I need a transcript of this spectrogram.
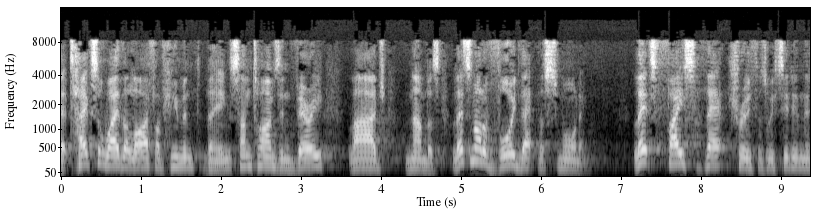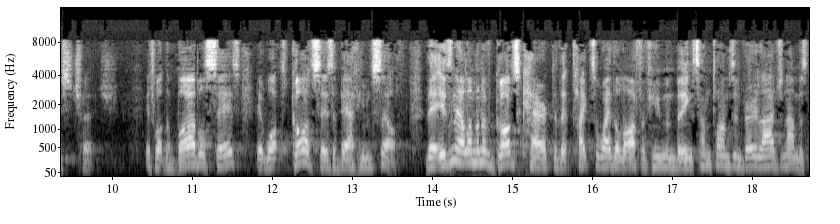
that takes away the life of human beings, sometimes in very large numbers. Let's not avoid that this morning. Let's face that truth as we sit in this church. It's what the Bible says, it's what God says about himself. There is an element of God's character that takes away the life of human beings, sometimes in very large numbers.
